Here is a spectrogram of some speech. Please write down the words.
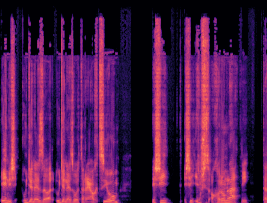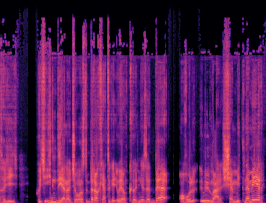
én is ugyanez, a, ugyanez volt a reakcióm, és így, és így most ezt akarom látni. Tehát, hogy így, hogy Indiana Jones-t berakjátok egy olyan környezetbe, ahol ő már semmit nem ér,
